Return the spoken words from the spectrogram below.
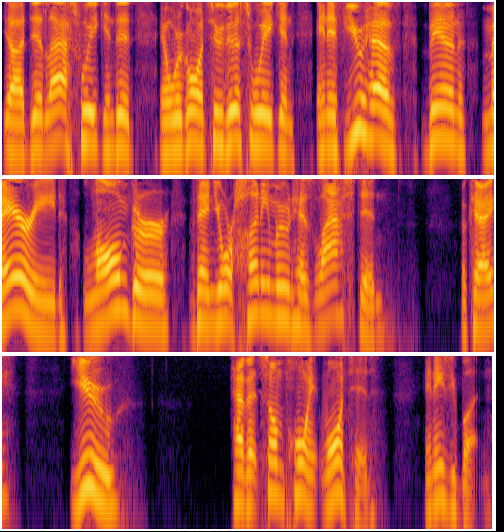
Yeah, I did last week and did, and we're going to this week. And and if you have been married longer than your honeymoon has lasted, okay, you have at some point wanted an easy button.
